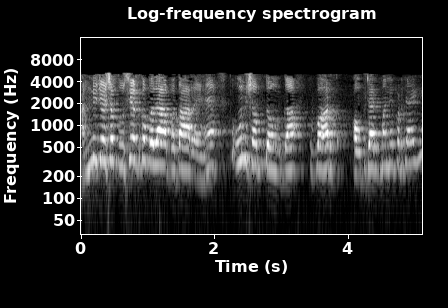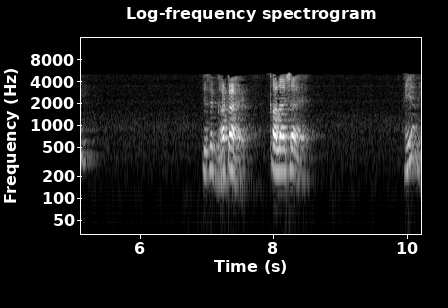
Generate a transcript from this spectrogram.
अन्य जो शब्द उसी अर्थ को बता बता रहे हैं तो उन शब्दों का वह अर्थ औपचारिक माननी पड़ जाएगी। जैसे घटा है, कलश है। या नहीं?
